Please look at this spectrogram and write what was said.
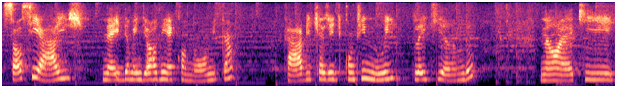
sociais né, e também de ordem econômica, cabe que a gente continue pleiteando, não é que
